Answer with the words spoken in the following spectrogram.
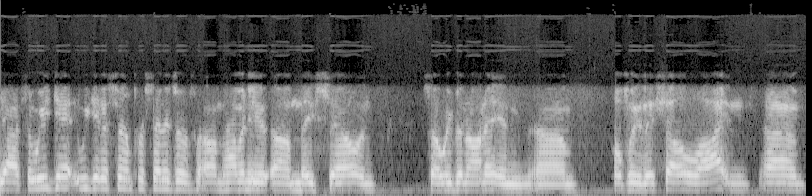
yeah, so we get we get a certain percentage of um, how many um, they sell, and so we've been on it, and um, hopefully they sell a lot. And um,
